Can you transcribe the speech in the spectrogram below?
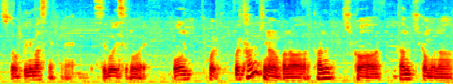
ちょっと送りますね、これ。すごいすごい。ほんこれ、これタヌキなのかな？タヌキか。タヌキかもな。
